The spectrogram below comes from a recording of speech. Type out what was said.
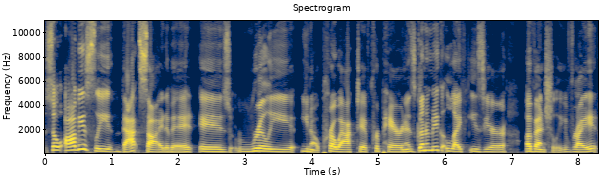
So obviously that side of it is really, you know, proactive, prepare, and is to make life easier eventually, right?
